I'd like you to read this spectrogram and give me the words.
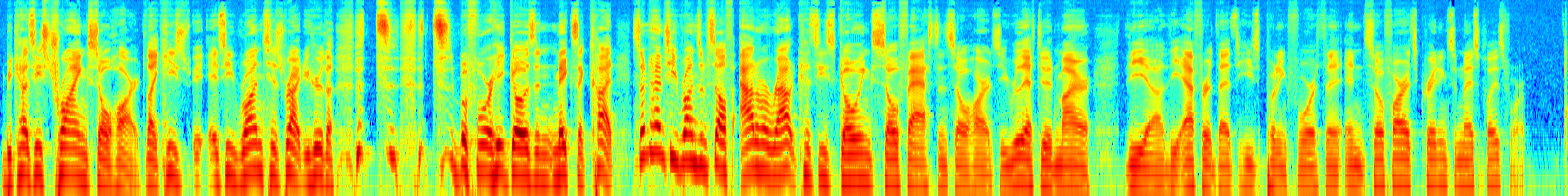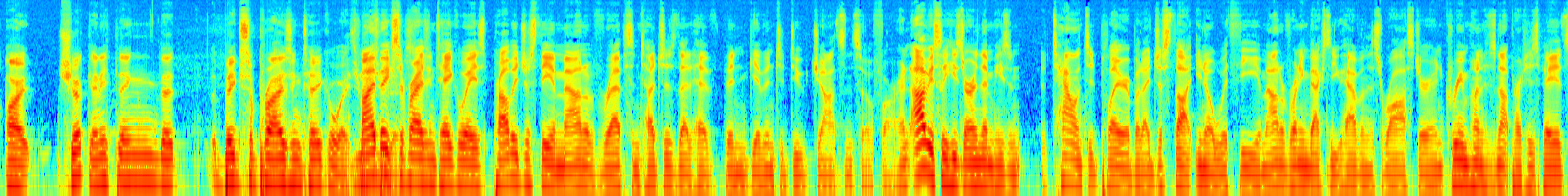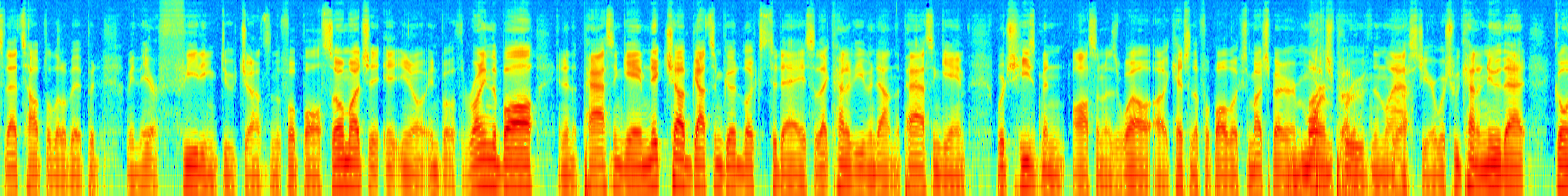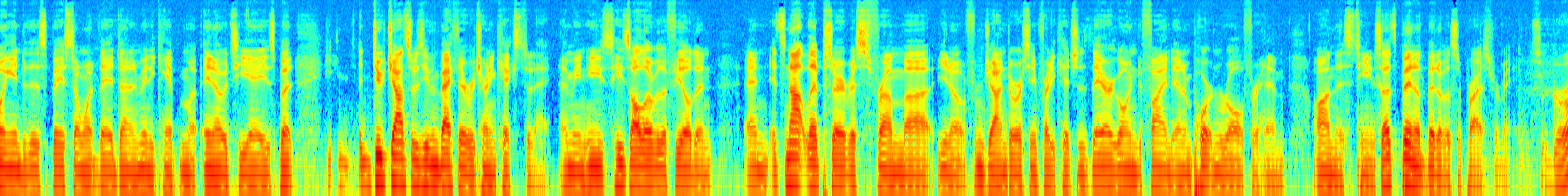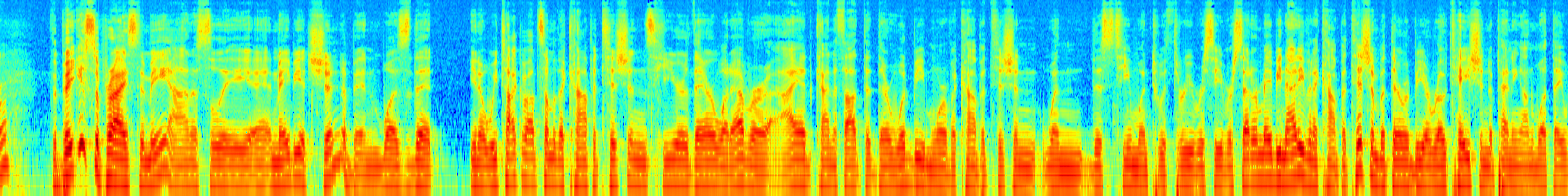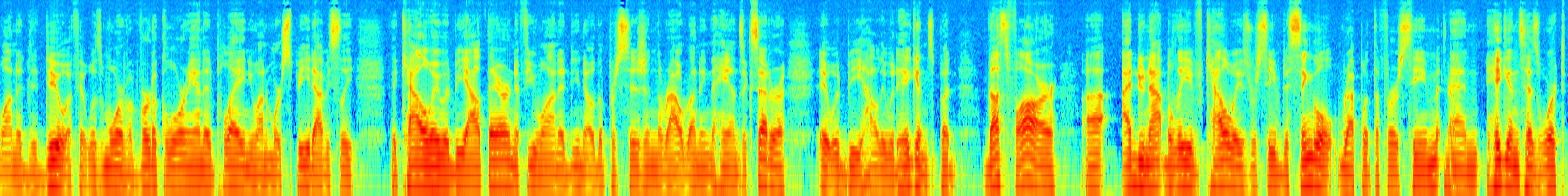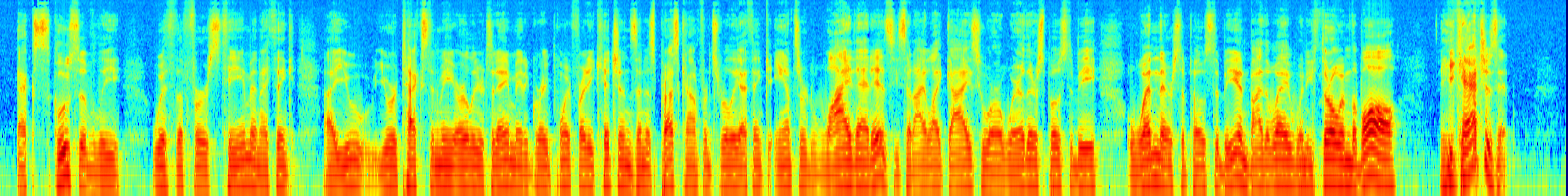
because he's trying so hard. Like he's as he runs his route, you hear the before he goes and makes a cut. Sometimes he runs himself out of a route because he's going so fast and so hard. So you really have to admire the uh, the effort that he's putting forth, and, and so far it's creating some nice plays for him. All right, Shook. Anything that a big surprising takeaway? My big days? surprising takeaway is probably just the amount of reps and touches that have been given to Duke Johnson so far. And obviously, he's earned them. He's an, a talented player, but I just thought, you know, with the amount of running backs that you have on this roster, and Kareem Hunt has not participated, so that's helped a little bit. But I mean, they are feeding Duke Johnson the football so much, you know, in both running the ball and in the passing game. Nick Chubb got some good looks today, so that kind of evened out in the passing game, which he's been awesome as well. Uh, catching the football looks much better and more Much better. improved than last year, which we kind of knew that going into this based on what they had done in minicamp in OTAs. But he, Duke Johnson was even back there returning kicks today. I mean, he's he's all over the field, and and it's not lip service from uh, you know from John Dorsey and Freddie Kitchens. They are going to find an important role for him on this team. So that's been a bit of a surprise for me. So, girl. The biggest surprise to me, honestly, and maybe it shouldn't have been, was that you know we talk about some of the competitions here, there, whatever. I had kind of thought that there would be more of a competition when this team went to a three receiver set, or maybe not even a competition, but there would be a rotation depending on what they wanted to do. If it was more of a vertical oriented play and you wanted more speed, obviously the Callaway would be out there, and if you wanted you know the precision, the route running, the hands, etc., it would be Hollywood Higgins. But thus far. Uh, I do not believe Callaway's received a single rep with the first team, and Higgins has worked exclusively with the first team. And I think uh, you you were texting me earlier today, made a great point. Freddie Kitchens in his press conference really, I think, answered why that is. He said, "I like guys who are where they're supposed to be, when they're supposed to be, and by the way, when you throw him the ball, he catches it."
